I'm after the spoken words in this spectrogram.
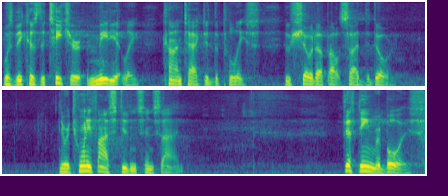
was because the teacher immediately contacted the police who showed up outside the door. There were 25 students inside. 15 were boys,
